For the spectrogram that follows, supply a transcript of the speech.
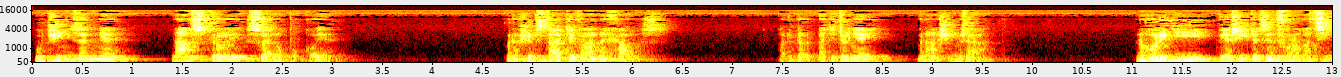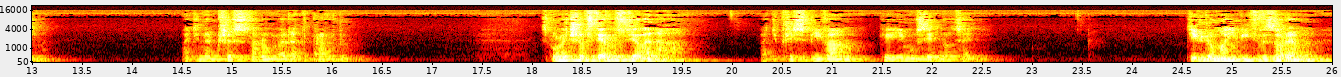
učiň země nástroj svého pokoje. V našem státě vládne chaos, ať do něj vnáším řád. Mnoho lidí věří dezinformacím, ať nepřestanu hledat pravdu. Společnost je rozdělená, ať přispívám k jejímu sjednocení. Ti, kdo mají být vzorem,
